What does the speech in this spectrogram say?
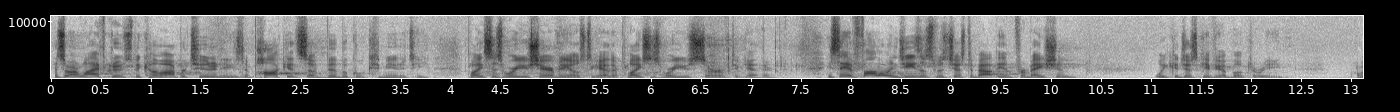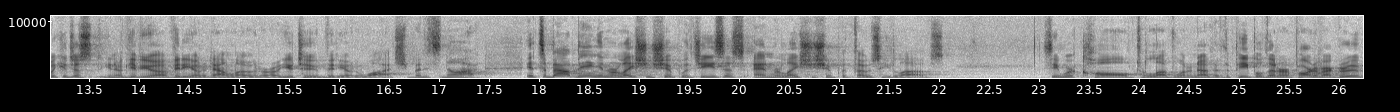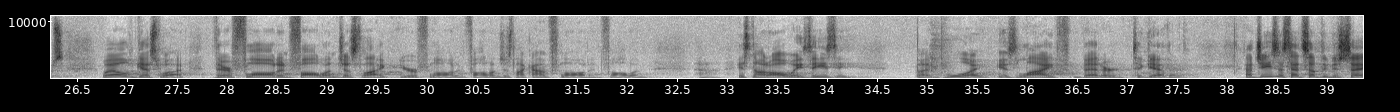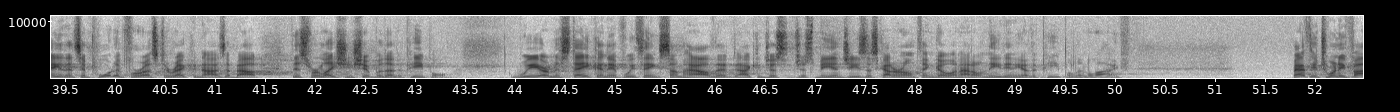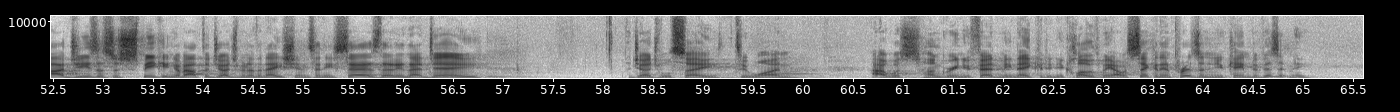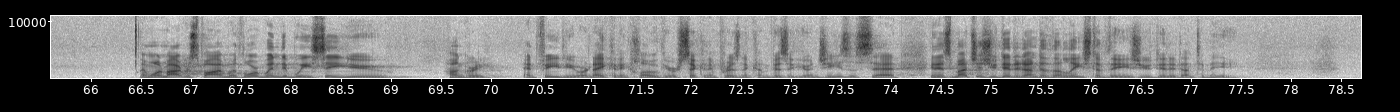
And so our life groups become opportunities and pockets of biblical community, places where you share meals together, places where you serve together. You see, if following Jesus was just about information, we could just give you a book to read. Or we could just, you know, give you a video to download or a YouTube video to watch, but it's not. It's about being in relationship with Jesus and relationship with those he loves. See, we're called to love one another. The people that are a part of our groups, well, guess what? They're flawed and fallen just like you're flawed and fallen, just like I'm flawed and fallen. Uh, it's not always easy, but boy, is life better together. Now, Jesus had something to say that's important for us to recognize about this relationship with other people. We are mistaken if we think somehow that I can just, just me and Jesus got our own thing going. I don't need any other people in life. Matthew 25, Jesus is speaking about the judgment of the nations, and he says that in that day, the judge will say to one, I was hungry and you fed me, naked and you clothed me, I was sick and in prison and you came to visit me. And one might respond with, Lord, when did we see you hungry and feed you, or naked and clothe you, or sick and in prison and come visit you? And Jesus said, Inasmuch as you did it unto the least of these, you did it unto me.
